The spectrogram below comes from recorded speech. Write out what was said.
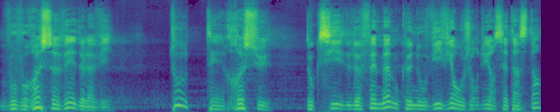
vous vous recevez de la vie. Tout est reçu. Donc si le fait même que nous vivions aujourd'hui en cet instant,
